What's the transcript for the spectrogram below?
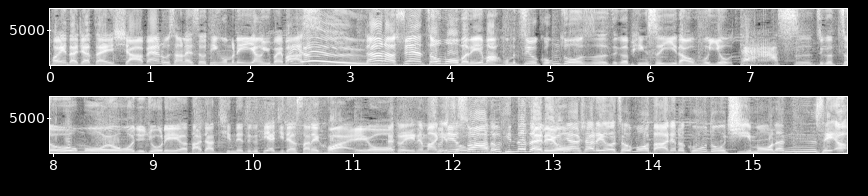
欢迎大家在下班路上来收听我们的洋芋摆巴士。当然了，虽然周末没得嘛，我们只有工作日，这个平时一到五有，但是这个周末哟，我就觉得要大家听的这个点击量上的快哟。哎，对的嘛，出去耍都听到在的哟。你要晓得哟，周末大家都孤独寂寞冷噻啊。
